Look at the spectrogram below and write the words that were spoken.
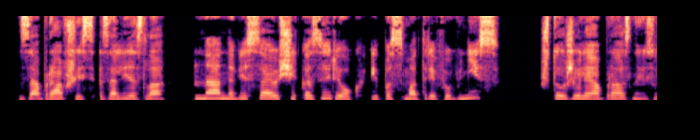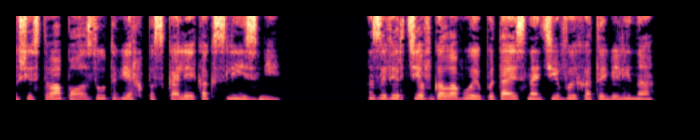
Забравшись, залезла на нависающий козырек и, посмотрев вниз, что желеобразные существа ползут вверх по скале, как слизни. Завертев головой и пытаясь найти выход, Эвелина,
